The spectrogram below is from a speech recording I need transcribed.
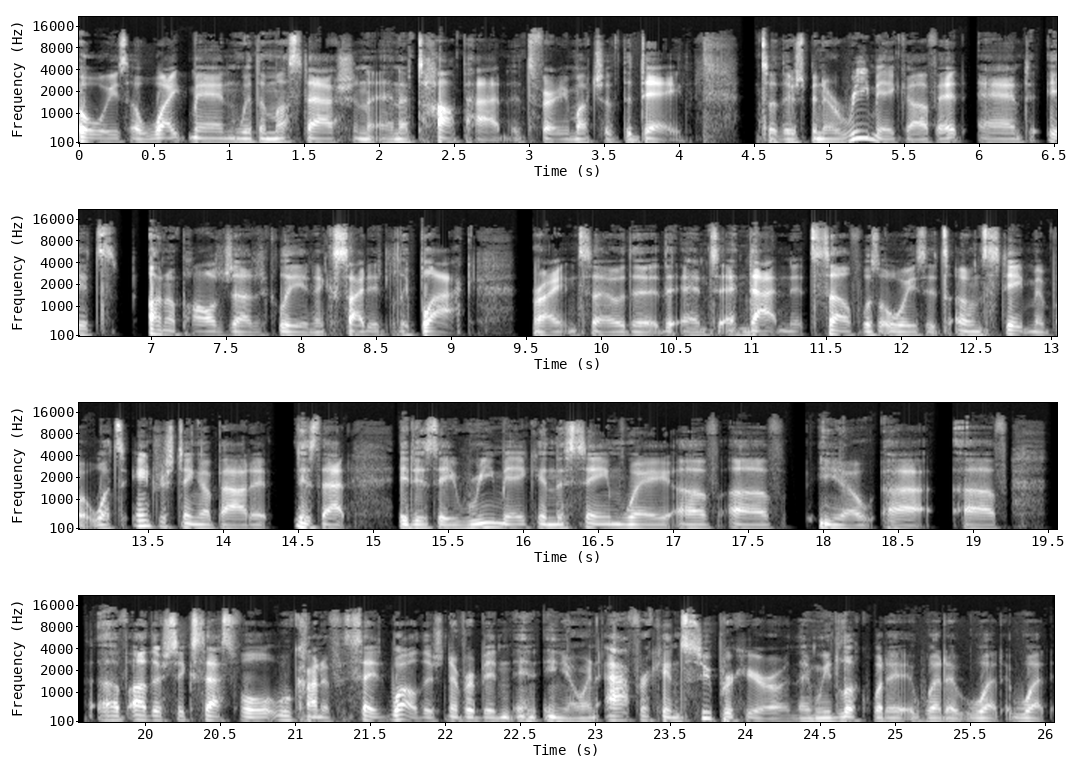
always a white man with a mustache and, and a top hat. It's very much of the day. So there's been a remake of it, and it's unapologetically and excitedly black right? And so the, the, and and that in itself was always its own statement. But what's interesting about it is that it is a remake in the same way of of you know uh, of of other successful who kind of say well there's never been an, you know an african superhero. And then we look what a, what a, what what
